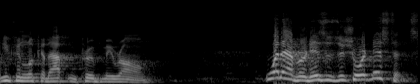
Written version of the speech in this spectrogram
you can look it up and prove me wrong. Whatever it is, is a short distance.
